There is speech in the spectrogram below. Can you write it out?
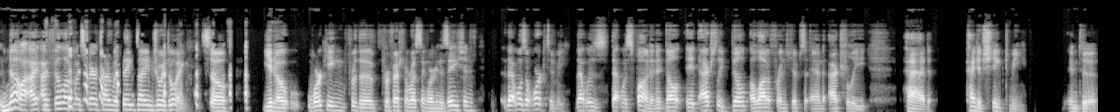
No, I, I fill up my spare time with things I enjoy doing. So, you know, working for the professional wrestling organization, that wasn't work to me. That was that was fun, and it built it actually built a lot of friendships and actually had kind of shaped me into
